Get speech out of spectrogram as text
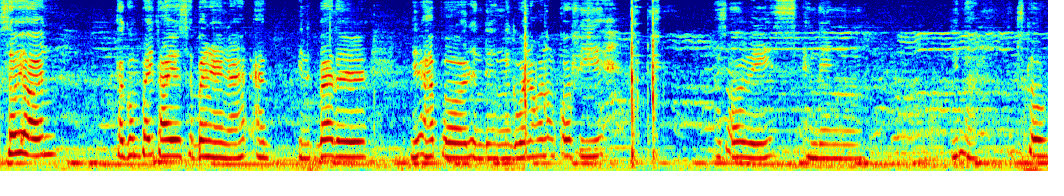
So yun, tagumpay tayo sa banana at peanut butter, then apple, and then nagawa lang ako ng coffee, as always, and then, yun na, let's go.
